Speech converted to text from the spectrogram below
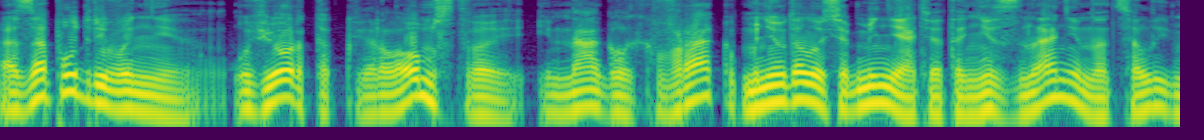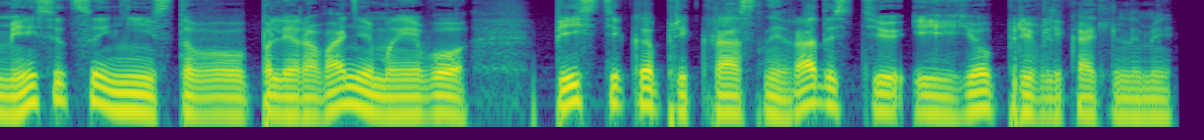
запудривания, уверток, верломства и наглых враг мне удалось обменять это незнание на целый месяц и неистового полирования моего пестика прекрасной радостью и ее привлекательными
